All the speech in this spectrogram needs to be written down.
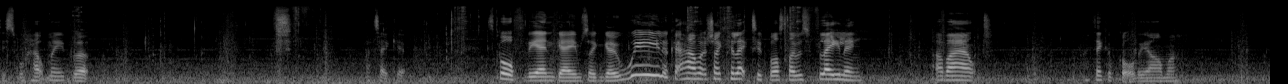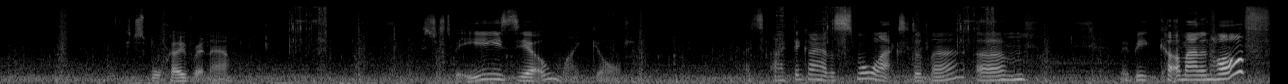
this will help me, but I take it. More for the end game, so I can go, wee, look at how much I collected whilst I was flailing about. I think I've got all the armour. I can just walk over it now. It's just a bit easier. Oh my god. I think I had a small accident there. Um, maybe cut a man in half?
